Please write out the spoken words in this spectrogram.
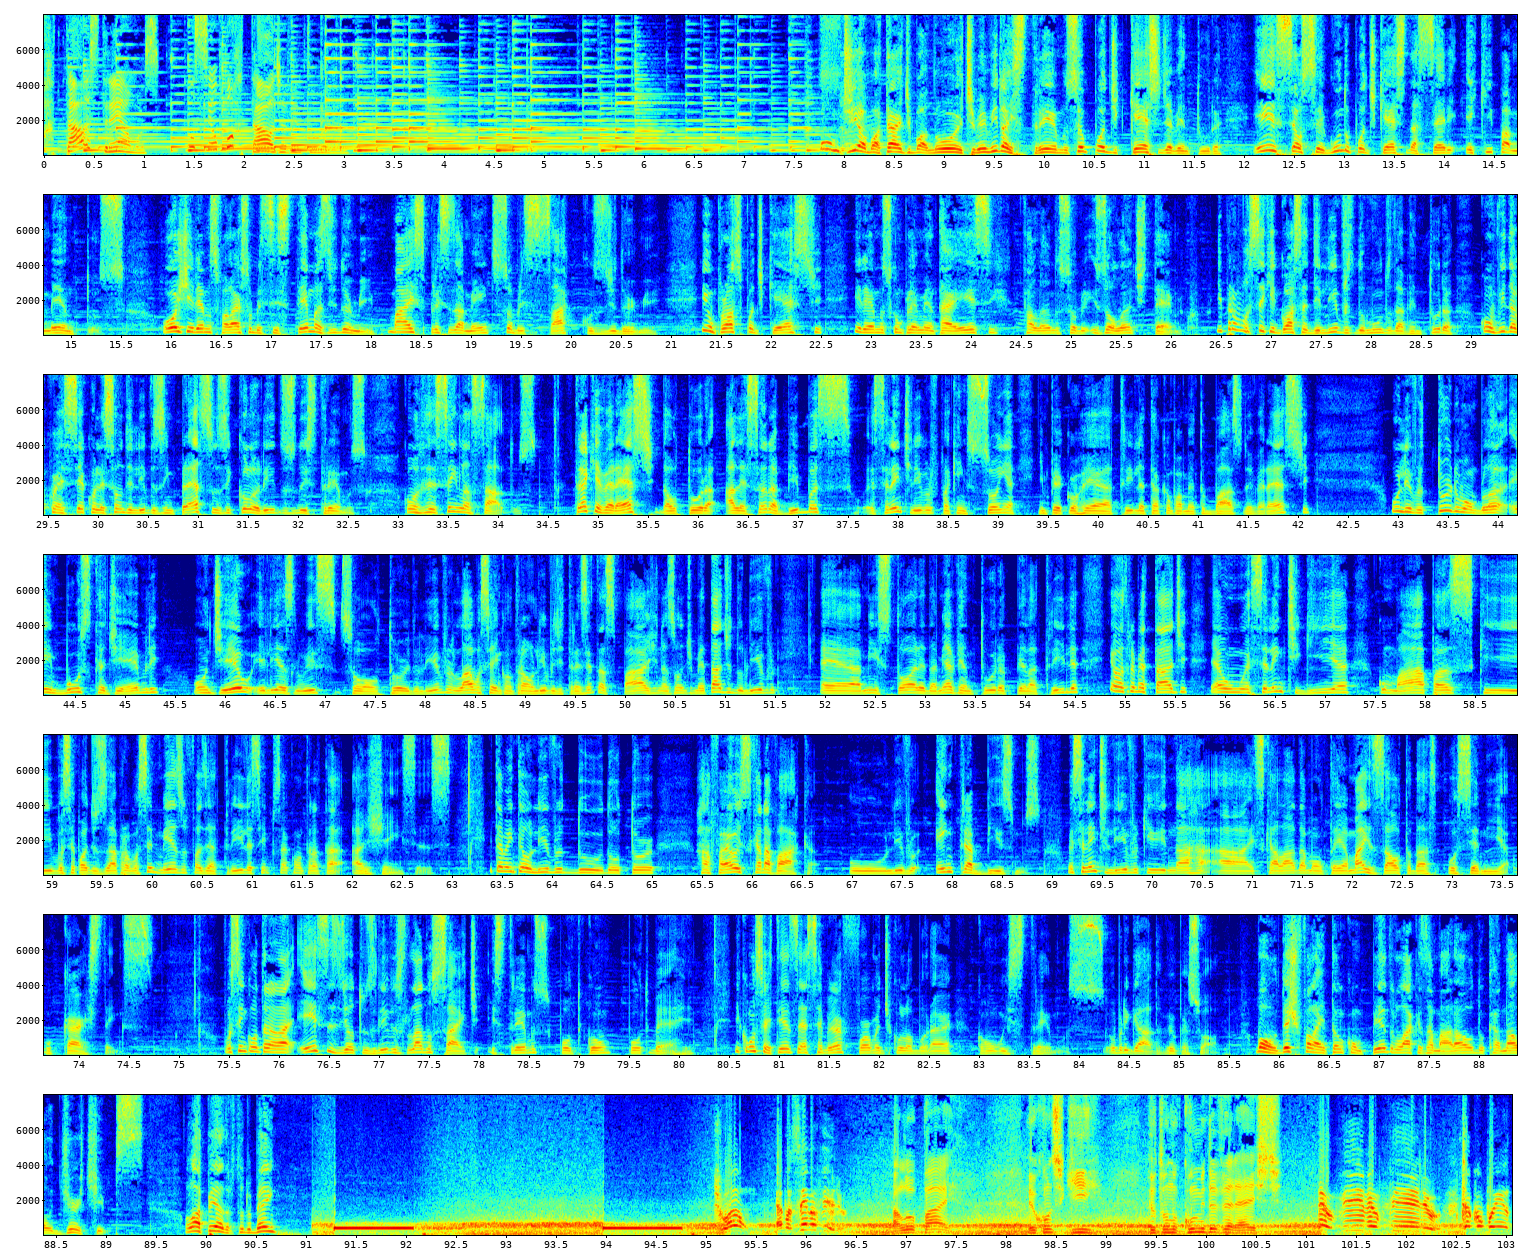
Portal Extremos, o seu portal de aventura. Bom dia, boa tarde, boa noite, bem-vindo a Extremos, seu podcast de aventura. Esse é o segundo podcast da série Equipamentos. Hoje iremos falar sobre sistemas de dormir, mais precisamente sobre sacos de dormir. E no próximo podcast iremos complementar esse falando sobre isolante térmico. E para você que gosta de livros do mundo da aventura, convido a conhecer a coleção de livros impressos e coloridos do Extremos, com os recém-lançados. Trek Everest, da autora Alessandra Bibas, excelente livro para quem sonha em percorrer a trilha até o acampamento base do Everest. O livro Tour do Mont Blanc em busca de Emily, onde eu, Elias Luiz, sou o autor do livro. Lá você vai encontrar um livro de 300 páginas, onde metade do livro é a minha história, da minha aventura pela trilha, e a outra metade é um excelente guia com mapas que você pode usar para você mesmo fazer a trilha sem precisar contratar agências. E também tem o livro do Dr. Rafael Escaravaca, o livro Entre Abismos, um excelente livro que narra a escalada da montanha mais alta da Oceania, o Carstens. Você encontrará esses e outros livros lá no site extremos.com.br. E com certeza essa é a melhor forma de colaborar com o Extremos. Obrigado, viu, pessoal? Bom, deixa eu falar então com Pedro Lacas Amaral do canal Dear Tips. Olá, Pedro, tudo bem? João, é você, meu filho? Alô, pai. Eu consegui. Eu tô no cume do Everest. Eu vi, meu filho. Te acompanhei o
